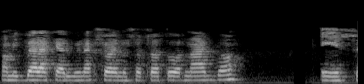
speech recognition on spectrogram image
amik belekerülnek sajnos a csatornákba, és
